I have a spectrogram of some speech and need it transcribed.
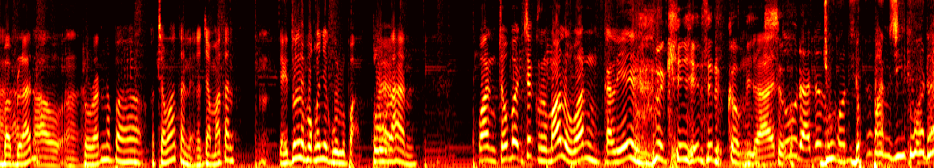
Babelan. tahu, eh. Kelurahan apa kecamatan ya? Kecamatan. Ya itulah pokoknya gue lupa. Kelurahan. Wan, coba cek rumah lu, Wan. Kali aja bikin itu ruko Udah itu udah ada Ju, ruko di situ. depan sih itu ada.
